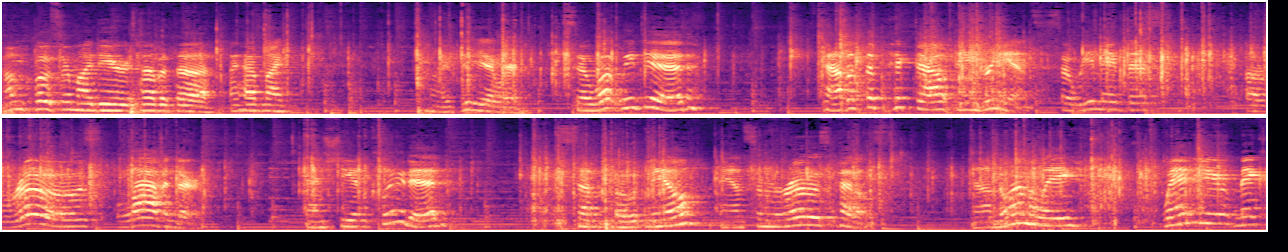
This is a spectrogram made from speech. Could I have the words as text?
come closer, my dear Tabitha. I have my, my videoer. So what we did, Tabitha picked out the ingredients. So we made this a rose lavender. And she included some oatmeal and some rose petals. Now normally, when you make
